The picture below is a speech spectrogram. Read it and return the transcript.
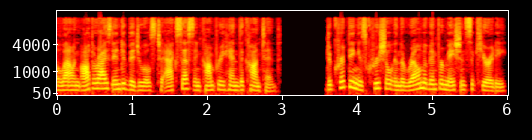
allowing authorized individuals to access and comprehend the content. Decrypting is crucial in the realm of information security,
